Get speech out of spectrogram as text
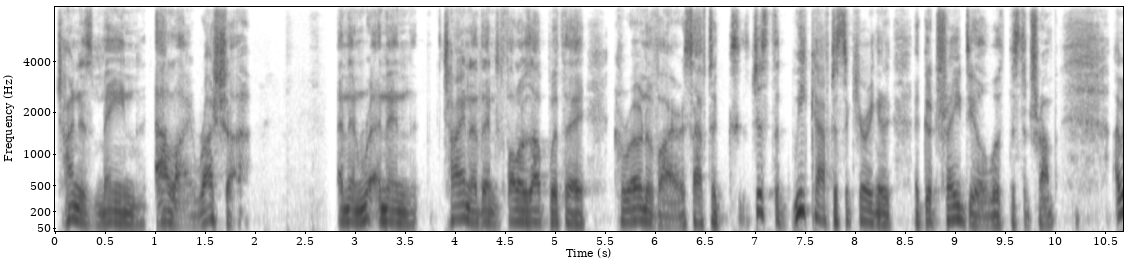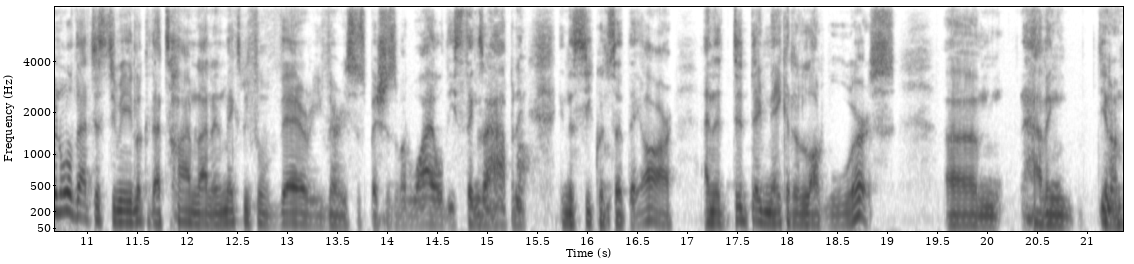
China's main ally, Russia, and then and then China then follows up with a coronavirus after just a week after securing a, a good trade deal with Mr. Trump. I mean, all of that just to me, look at that timeline, and it makes me feel very, very suspicious about why all these things are happening in the sequence that they are, and that did they make it a lot worse? Um, having you know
